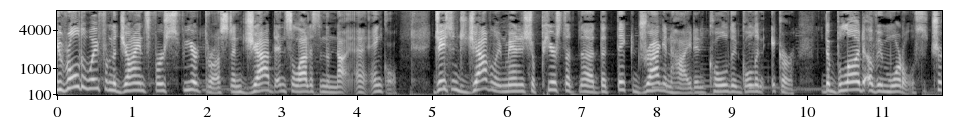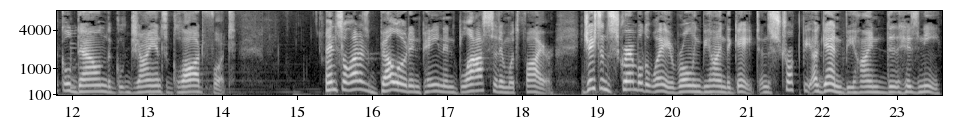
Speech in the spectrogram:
He rolled away from the giant's first spear thrust and jabbed Enceladus in the uh, ankle. Jason's javelin managed to pierce the, uh, the thick dragon hide and cold golden ichor. The blood of immortals trickled down the gl- giant's clawed foot. Enceladus bellowed in pain and blasted him with fire. Jason scrambled away, rolling behind the gate, and struck be- again behind the- his knee.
